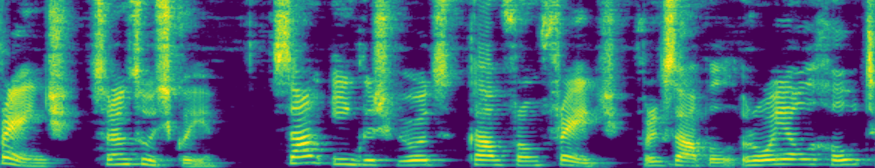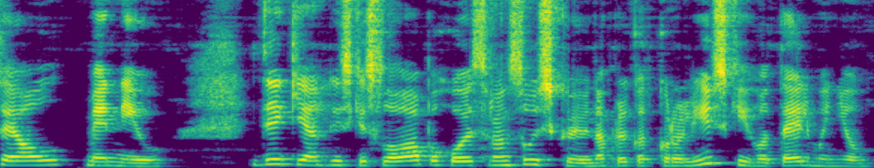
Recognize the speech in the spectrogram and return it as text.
French з французької. Some English words come from French. For example, royal, hotel, menu. Деякі англійські слова походять з французької, наприклад, королівський готель меню.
